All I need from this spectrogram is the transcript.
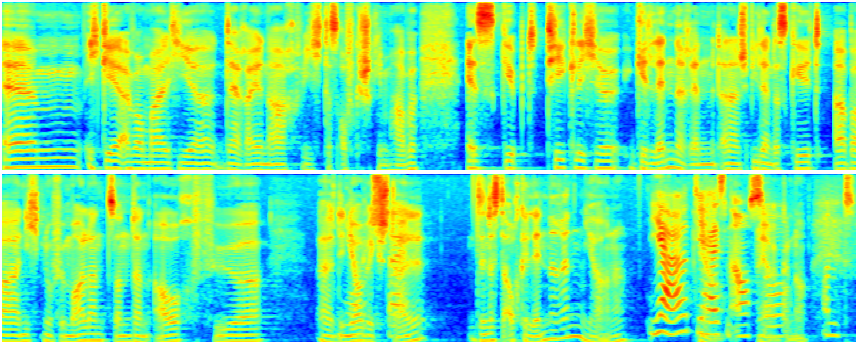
Ähm, ich gehe einfach mal hier der Reihe nach, wie ich das aufgeschrieben habe. Es gibt tägliche Geländerennen mit anderen Spielern. Das gilt aber nicht nur für Morland, sondern auch für äh, den Jorvikstall. Sind das da auch Geländerennen? Ja, ne? Ja, die ja. heißen auch so. Ja, genau. Und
